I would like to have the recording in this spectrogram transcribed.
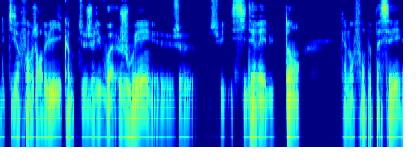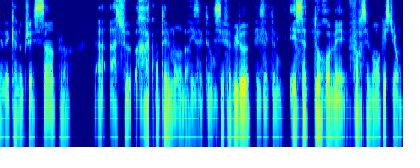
les petits enfants aujourd'hui, quand je les vois jouer, je suis sidéré du temps qu'un enfant peut passer avec un objet simple à, se raconter le monde. Exactement. C'est fabuleux. Exactement. Et ça te remet forcément en question.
